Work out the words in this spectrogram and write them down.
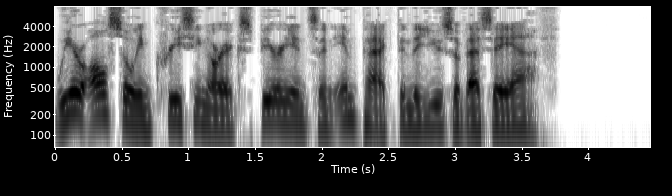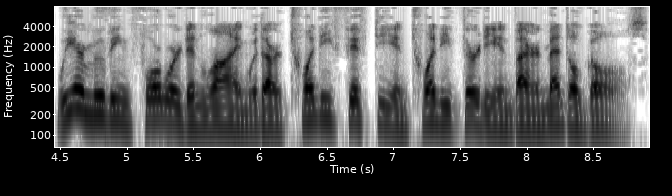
we are also increasing our experience and impact in the use of SAF. We are moving forward in line with our 2050 and 2030 environmental goals.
